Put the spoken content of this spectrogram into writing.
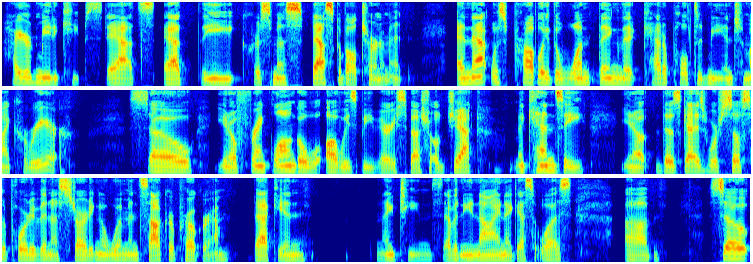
hired me to keep stats at the Christmas basketball tournament, and that was probably the one thing that catapulted me into my career. So, you know, Frank Longo will always be very special. Jack McKenzie, you know, those guys were so supportive in us starting a women's soccer program back in 1979, I guess it was. Um, so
